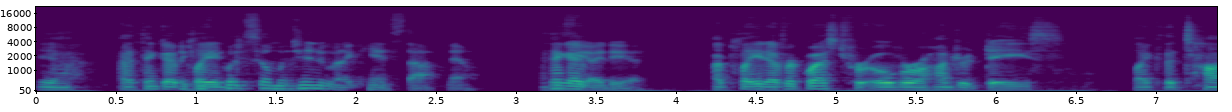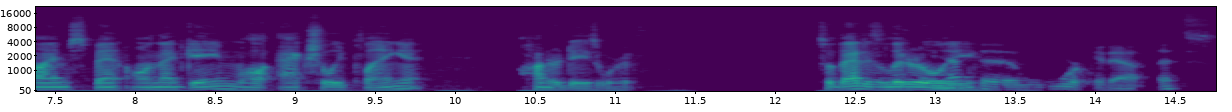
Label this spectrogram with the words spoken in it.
Yeah, I think I Like you played. put so much into it, I can't stop now. I think That's the I, idea. I played EverQuest for over a hundred days. Like the time spent on that game while actually playing it, a hundred days worth. So that is You literally have to work it out. That's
